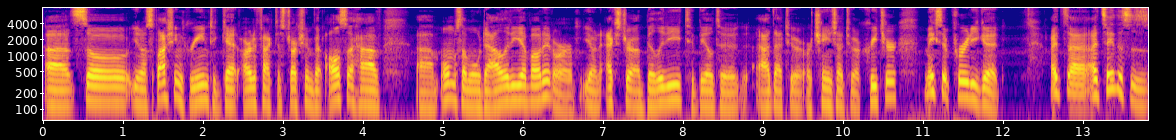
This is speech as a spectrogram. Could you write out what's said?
Uh, so you know, splashing green to get artifact destruction, but also have um, almost a modality about it, or you know, an extra ability to be able to add that to or change that to a creature, makes it pretty good. I'd uh, I'd say this is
